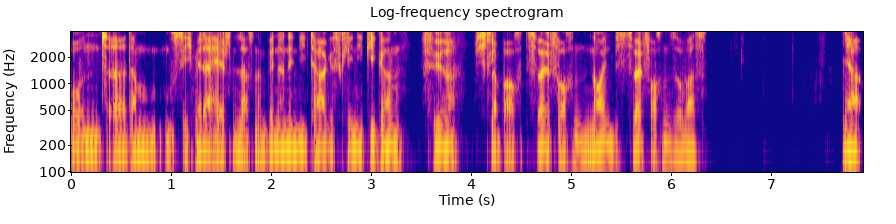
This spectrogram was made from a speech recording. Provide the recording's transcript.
Und äh, dann musste ich mir da helfen lassen und bin dann in die Tagesklinik gegangen für, ich glaube, auch zwölf Wochen, neun bis zwölf Wochen sowas. Ja.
